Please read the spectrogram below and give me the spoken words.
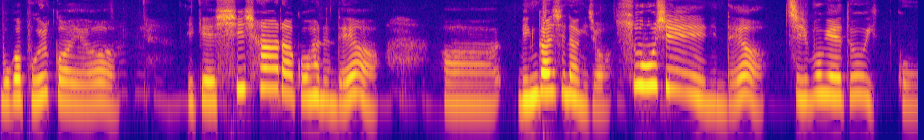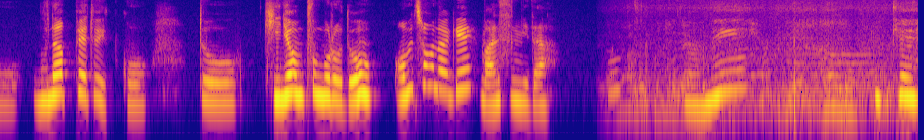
뭐가 보일 거예요. 이게 시샤라고 하는데요. 어, 민간 신앙이죠. 수호신인데요. 지붕에도 있고 문 앞에도 있고 또 기념품으로도 엄청나게 많습니다. 그다음에 이렇게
